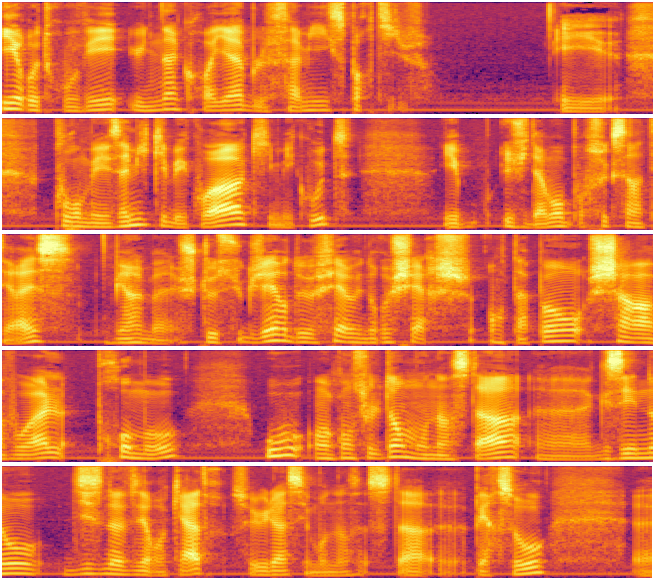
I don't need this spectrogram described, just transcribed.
et retrouver une incroyable famille sportive. Et pour mes amis québécois qui m'écoutent, et évidemment pour ceux que ça intéresse, eh bien, bah, je te suggère de faire une recherche en tapant char à voile promo ou en consultant mon Insta euh, Xeno1904, celui-là c'est mon Insta euh, perso, euh,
